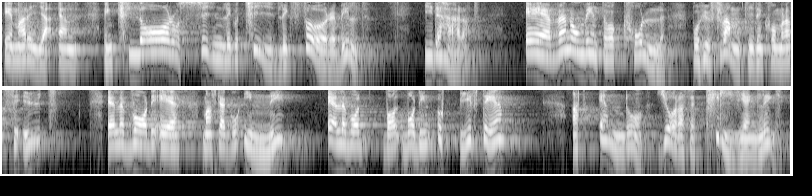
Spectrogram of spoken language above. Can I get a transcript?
är Maria en, en klar och synlig och tydlig förebild i det här att även om vi inte har koll på hur framtiden kommer att se ut eller vad det är man ska gå in i eller vad, vad, vad din uppgift är att ändå göra sig tillgänglig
